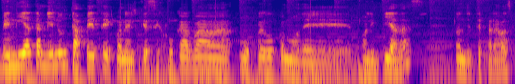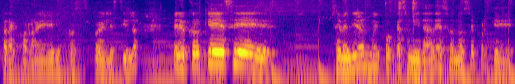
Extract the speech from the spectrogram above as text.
venía también un tapete con el que se jugaba un juego como de Olimpiadas, donde te parabas para correr y cosas por el estilo. Pero creo que ese se vendieron muy pocas unidades, o no sé, porque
